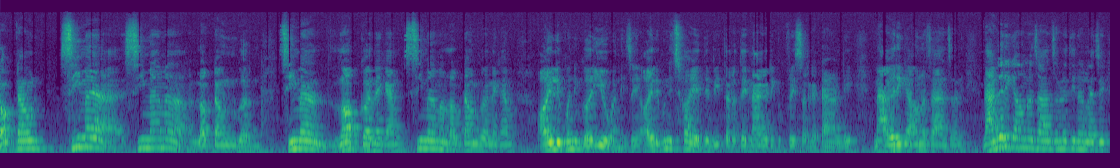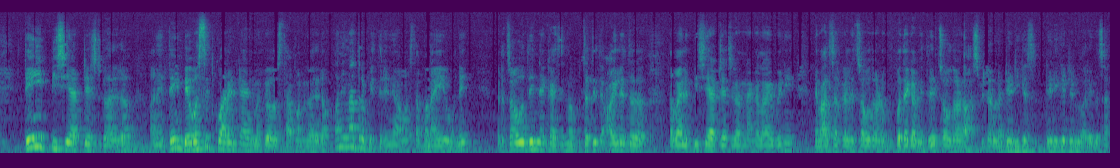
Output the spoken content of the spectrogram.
लकडाउन सीमा सीमामा लकडाउन गर्ने सीमा लक गर्ने काम सीमामा लकडाउन गर्ने काम अहिले पनि गरियो भने चाहिँ अहिले पनि छ यद्यपि तर त्यही नागरिकको प्रेसरका कारणले नागरिक आउन चाहन्छ भने नागरिक आउन चाहन्छ भने तिनीहरूलाई चाहिँ त्यही पिसिआर टेस्ट गरेर अनि त्यही व्यवस्थित क्वारेन्टाइनमा व्यवस्थापन गरेर अनि मात्र भित्रिने अवस्था बनाइयो भने र चौध दिन एक्काइस दिनमा जति अहिले त तपाईँले पिसिआर टेस्ट गर्नका लागि पनि नेपाल सरकारले चौधवटा उपत्यकाभित्रै चौधवटा हस्पिटललाई डेडिकेस डेडिकेटेड गरेको छ।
